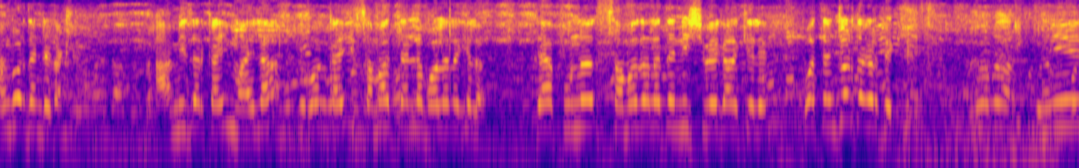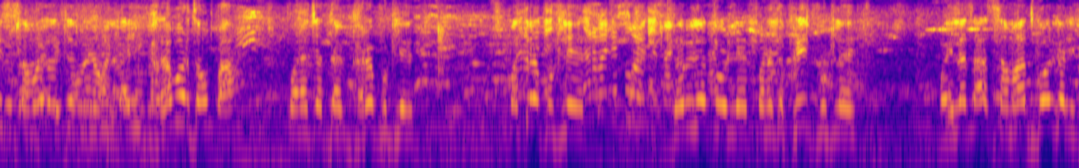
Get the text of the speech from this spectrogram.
अंगावर दंड टाकले. आम्ही जर काही महिला व काही समाज त्यांना बोलायला गेलं त्या पूर्ण समाजाला त्यांनी शिवेगाळ केले व त्यांच्यावर दगडफेक केली. तुम्ही समाजाच्या काही घरावर जाऊन पहा कोणाच्या द घरं फुटलेत पत्र फुटलेत दरुजा तोडलेत कोणाचं फ्रीज फुटलंय. पहिलाच आज समाज गोरगरीब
